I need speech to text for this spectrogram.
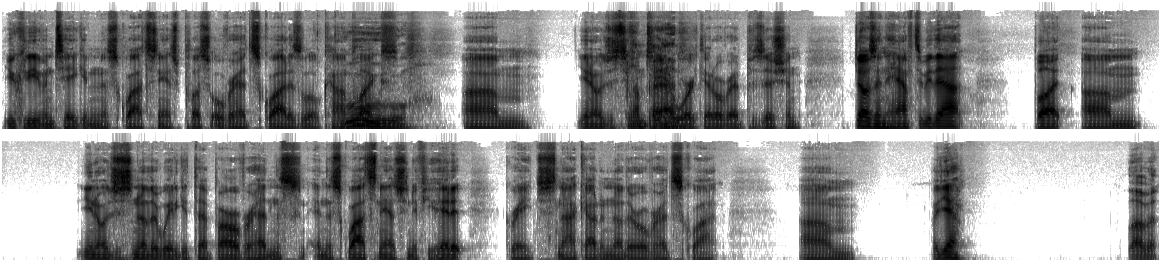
You could even take it in a squat snatch plus overhead squat is a little complex. Um, you know, just to Not continue bad. to work that overhead position. Doesn't have to be that, but um, you know, just another way to get that bar overhead in the, in the squat snatch. And if you hit it, great, just knock out another overhead squat. Um, but yeah, love it.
